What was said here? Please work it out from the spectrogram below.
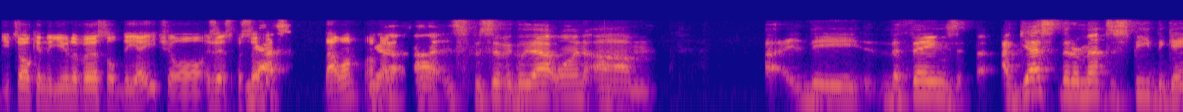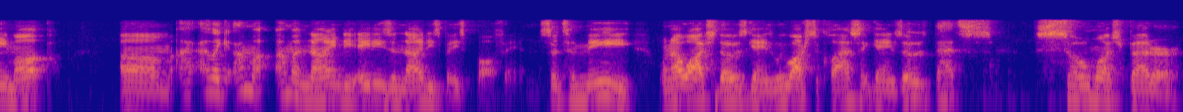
You talking the universal DH or is it specific? Yes. That one? Okay. Yeah, uh, specifically that one. Um, uh, the the things I guess that are meant to speed the game up. Um, I, I like I'm a I'm a 90 80s and 90s baseball fan. So to me, when I watch those games, we watch the classic games. Those that's so much better.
